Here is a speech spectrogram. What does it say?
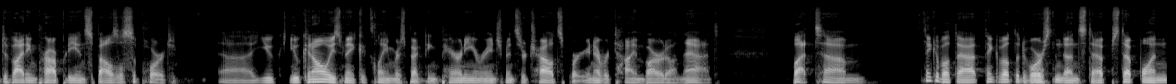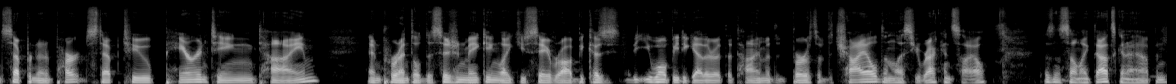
dividing property and spousal support. Uh, you you can always make a claim respecting parenting arrangements or child support. You're never time barred on that. But um, think about that. Think about the divorced and done step. Step one, separate and apart. Step two, parenting time and parental decision making, like you say, Rob, because you won't be together at the time of the birth of the child unless you reconcile. Doesn't sound like that's going to happen.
